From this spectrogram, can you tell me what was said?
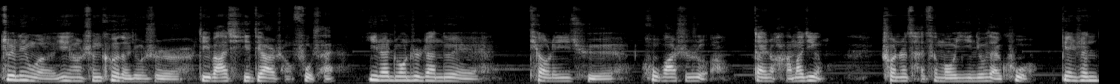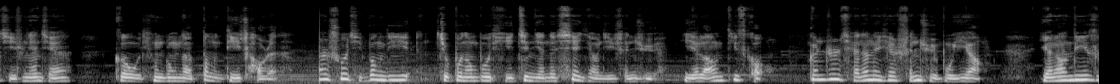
最令我印象深刻的就是第八期第二场复赛。易燃装置战队跳了一曲《护花使者》，戴着蛤蟆镜，穿着彩色毛衣、牛仔裤，变身几十年前歌舞厅中的蹦迪超人。但是说起蹦迪，就不能不提今年的现象级神曲《野狼 DISCO》。跟之前的那些神曲不一样，《野狼 DISCO》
